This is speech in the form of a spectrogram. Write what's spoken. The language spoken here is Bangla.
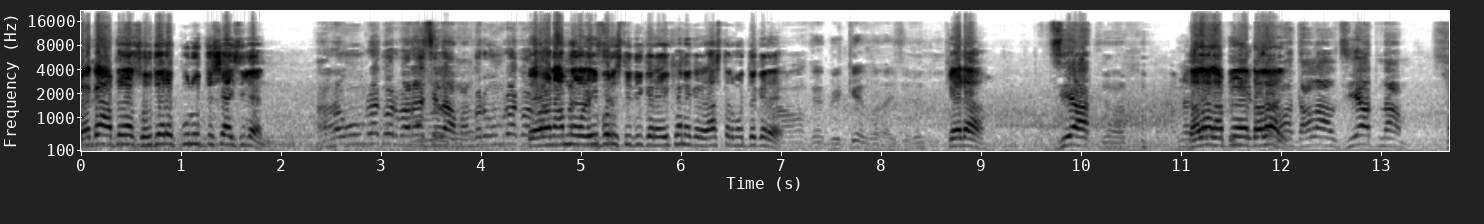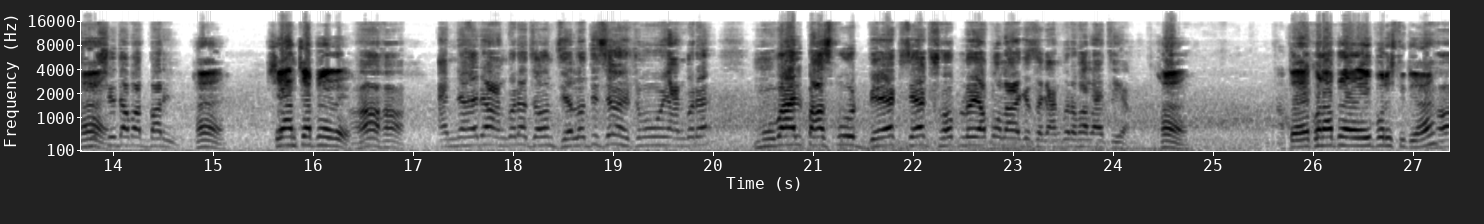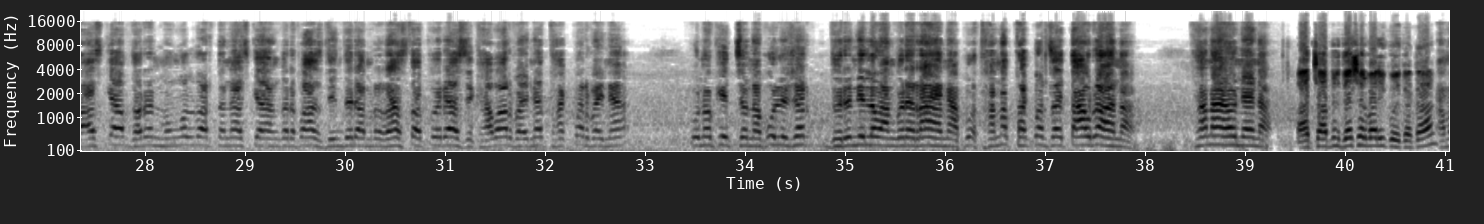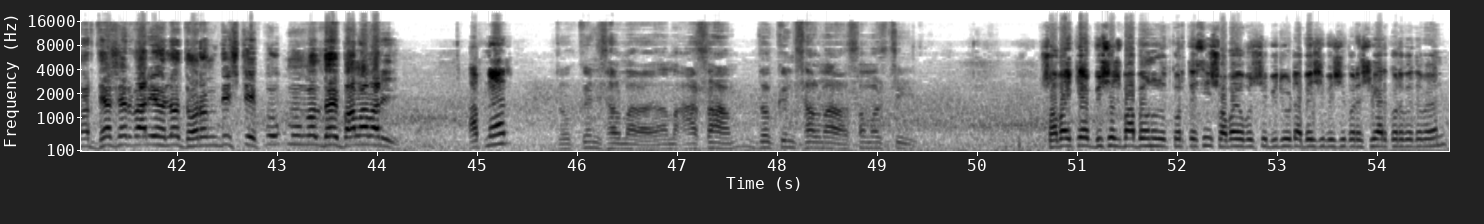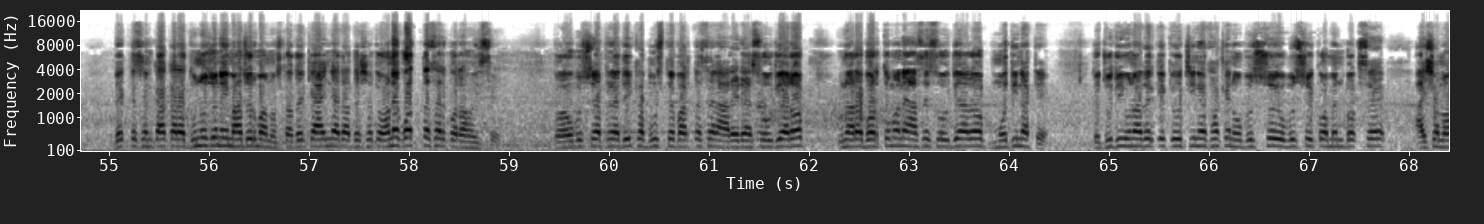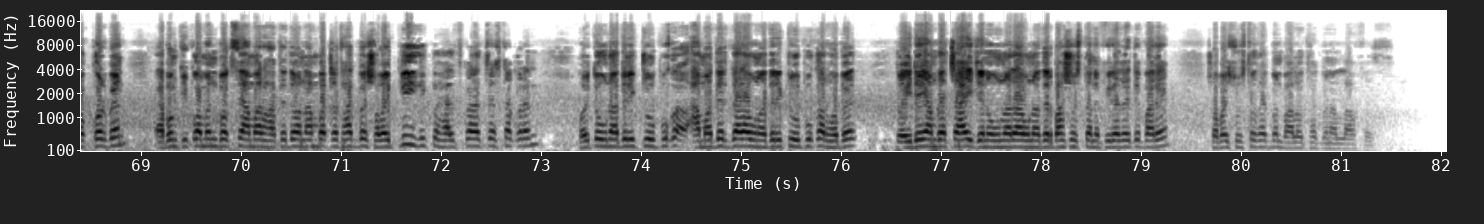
কাকা আপনারা সৌদি আরব কোন উদ্দেশ্যে আইছিলেন? আমরা উমরা করবার আছিলাম আমার উমরা তো এখন আপনারা এই পরিস্থিতি কেরে এইখানে কেরে রাস্তার মধ্যে কেরে আমাকে কেডা? জিয়াদ। দালাল আপনারা দালাল? দালাল জিয়াদ নাম। হ্যাঁ। মুর্শিদাবাদ বাড়ি। হ্যাঁ। সে আনছে আপনারা? হ্যাঁ হ্যাঁ। আন্যাহারে আঙ্গরে যখন জেল দিছে সেই সময় ওই আঙ্গরে মোবাইল পাসপোর্ট ব্যাগ স্যাগ সব লইয়া পলা গেছে আঙ্গরে ভালা থিয়া হ্যাঁ। তো এখন আপনার এই পরিস্থিতি হ্যাঁ? হ্যাঁ, আজকে আপ ধরেন মঙ্গলবার তানে আজকে আঙ্গরে পাঁচ দিন ধরে আমরা রাস্তা পরে আছি খাবার পাই না থাকবার পাই না। কোনো কিচ্ছু না পুলিশের ধরে নিলেও আঙ্গরে রাহে না থানার থাকবার চাই তাও রাহে না থানায়ও নেয় না। আচ্ছা আপনি দেশের বাড়ি কই কাকা? আমার দেশের বাড়ি হলো ধরং ডিস্ট্রিক্ট পূব মঙ্গল মঙ্গলদয় বালাবাড়ি। আপনার? দক্ষিণ শালমারা আম- আসাম দক্ষিণ শালমারা সমষ্টি। সবাইকে বিশেষভাবে অনুরোধ করতেছি, সবাই অবশ্যই ভিডিওটা বেশি বেশি করে শেয়ার করে দেবেন। দেখতেছেন কাকারা দুজনেই মাজুর মানুষ, তাদেরকে আইনা তাদের সাথে অনেক অত্যাচার করা হয়েছে। তো অবশ্যই আপনারা দেখা বুঝতে পারতেছেন, আর এটা সৌদি আরব ওনারা বর্তমানে আছে সৌদি আরব মদিনাতে। তো যদি ওনাদেরকে কেউ চিনে থাকেন, অবশ্যই অবশ্যই কমেন্ট বক্সে আইসা নক করবেন, এবং কি কমেন্ট বক্সে আমার হাতে দেওয়া নাম্বারটা থাকবে। সবাই প্লিজ একটু হেল্প করার চেষ্টা করেন। হয়তো ওনাদের একটু উপকার, আমাদের দ্বারা ওনাদের একটু উপকার হবে। তো এটাই আমরা চাই যেন ওনারা ওনাদের বাসস্থানে ফিরে যেতে পারে। সবাই সুস্থ থাকবেন, ভালো থাকবেন, আল্লাহ হাফেজ।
